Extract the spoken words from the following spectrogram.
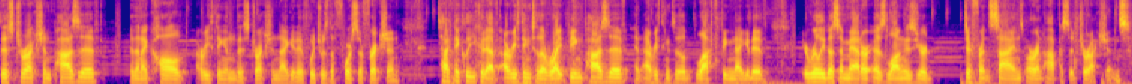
this direction positive and then I called everything in this direction negative, which was the force of friction. Technically, you could have everything to the right being positive and everything to the left being negative. It really doesn't matter as long as your different signs are in opposite directions.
